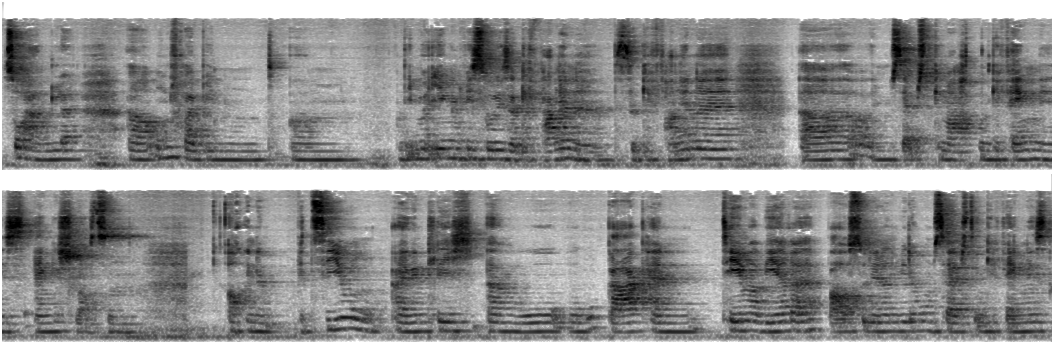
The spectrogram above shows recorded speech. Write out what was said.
so handle, äh, unfrei bin und, ähm, und immer irgendwie so dieser Gefangene, dieser Gefangene äh, im selbstgemachten Gefängnis eingeschlossen. Auch in einer Beziehung eigentlich, ähm, wo, wo gar kein Thema wäre, baust du dir dann wiederum selbst im Gefängnis,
